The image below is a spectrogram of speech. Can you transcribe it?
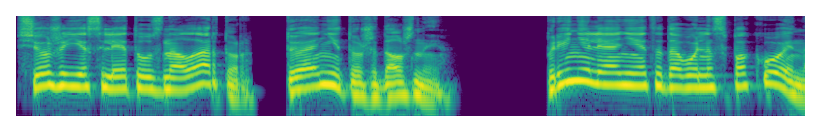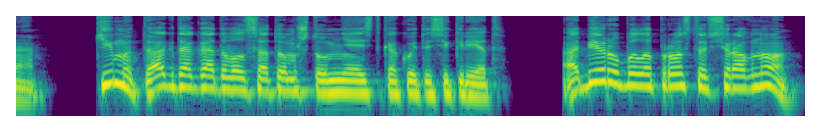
Все же, если это узнал Артур, то и они тоже должны. Приняли они это довольно спокойно. Ким и так догадывался о том, что у меня есть какой-то секрет. А Беру было просто все равно.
